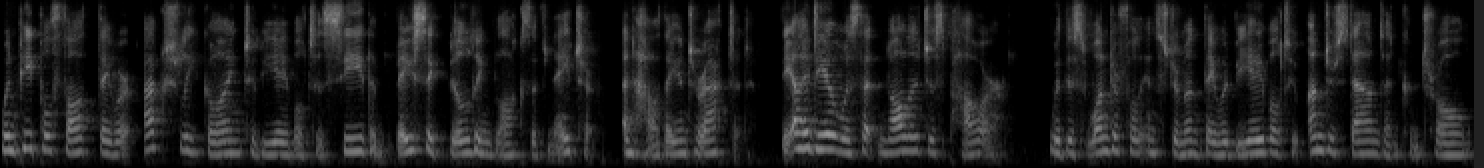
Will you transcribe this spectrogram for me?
when people thought they were actually going to be able to see the basic building blocks of nature and how they interacted. The idea was that knowledge is power. With this wonderful instrument, they would be able to understand and control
